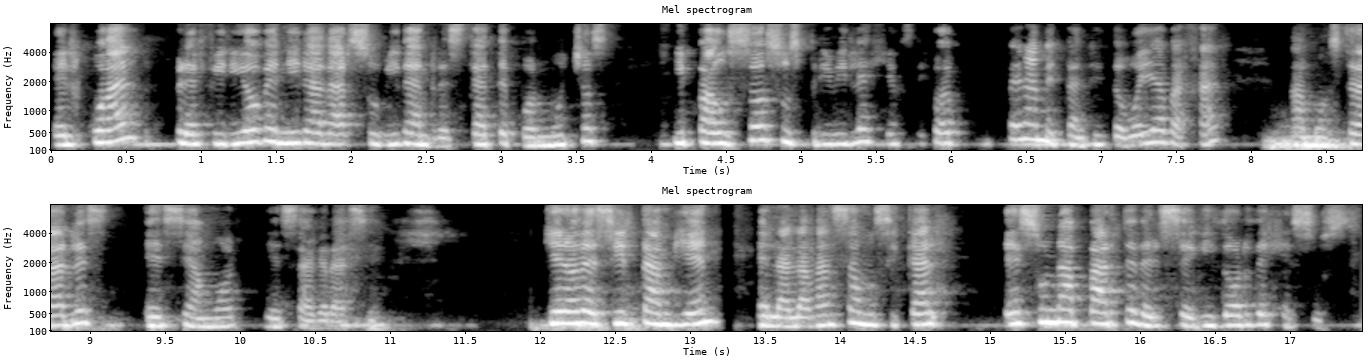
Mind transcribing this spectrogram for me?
el cual prefirió venir a dar su vida en rescate por muchos y pausó sus privilegios. Dijo, espérame tantito, voy a bajar a mostrarles ese amor y esa gracia. Quiero decir también la alabanza musical es una parte del seguidor de Jesús,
